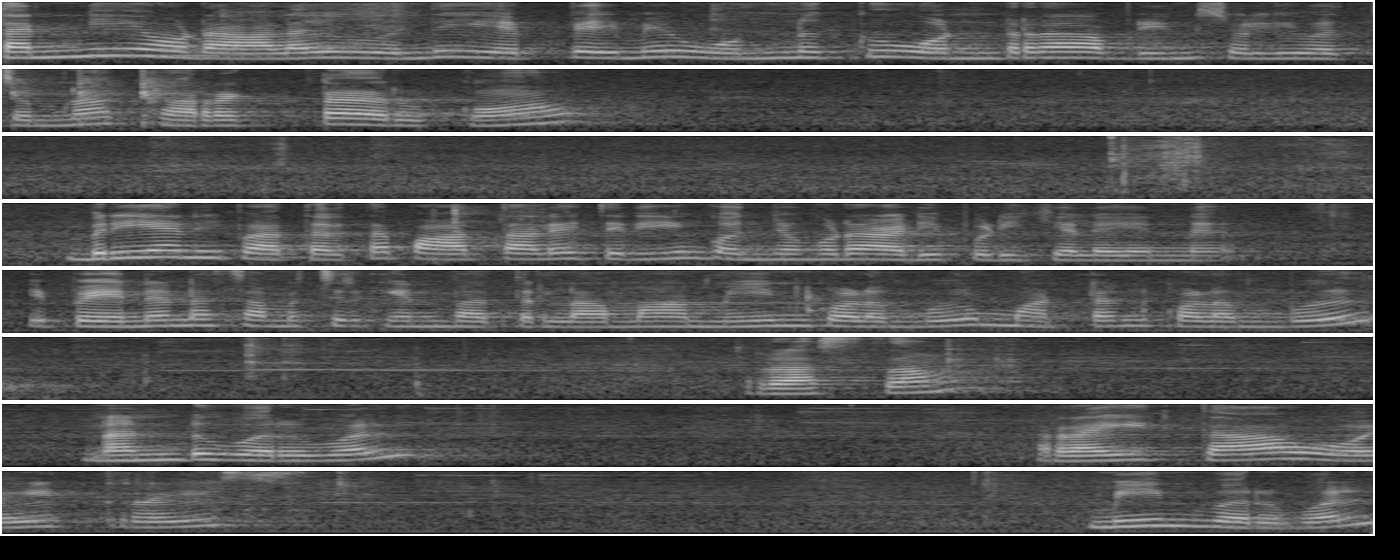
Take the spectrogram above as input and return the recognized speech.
தண்ணியோட அளவு வந்து எப்பயுமே ஒன்றுக்கு ஒன்றரை அப்படின்னு சொல்லி வச்சோம்னா கரெக்டாக இருக்கும். பிரியாணி பாத்திரத்தை பார்த்தாலே தெரியும் கொஞ்சம் கூட அடி பிடிக்கலைன்னு. இப்போ என்னென்ன சமைச்சிருக்கேன்னு பார்த்துடலாமா? மீன் குழம்பு மட்டன் குழம்பு ரசம் நண்டு வறுவல் ரைத்தா ஒயிட் ரைஸ் மீன் வறுவல்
